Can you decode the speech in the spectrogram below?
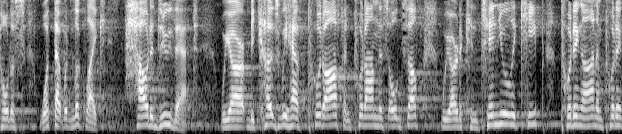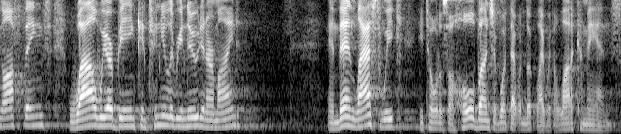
told us what that would look like, how to do that. We are, because we have put off and put on this old self, we are to continually keep putting on and putting off things while we are being continually renewed in our mind. And then last week, he told us a whole bunch of what that would look like with a lot of commands.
